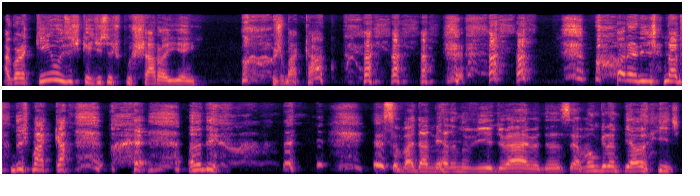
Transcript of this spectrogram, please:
Agora, quem os esquerdistas puxaram aí, hein? Os macacos? A originada dos macacos. Andem... Isso vai dar merda no vídeo. Ai, meu Deus do céu. Vamos grampear o vídeo.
